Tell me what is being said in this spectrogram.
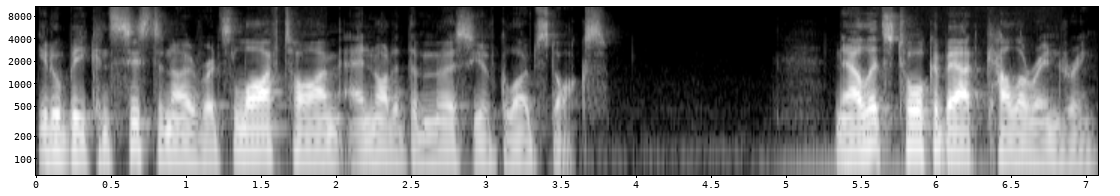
It'll be consistent over its lifetime and not at the mercy of globe stocks. Now let's talk about color rendering.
